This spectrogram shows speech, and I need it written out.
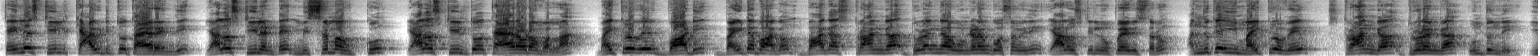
stainless steel క్యావిటీతో తయారైంది. యాలో స్టీల్ అంటే మిశ్రమ హుక్కు. యాలో స్టీల్తో తయారవడం వల్ల మైక్రోవేవ్ బాడీ బయట భాగం బాగా స్ట్రాంగ్గా దృఢంగా ఉండడం కోసం ఇది యాలో స్టీల్ను ఉపయోగిస్తారు. అందుకే ఈ మైక్రోవేవ్ స్ట్రాంగ్గా దృఢంగా ఉంటుంది. ఈ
